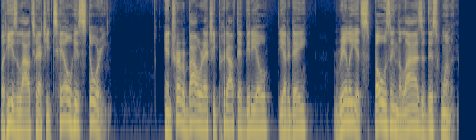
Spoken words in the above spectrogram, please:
but he is allowed to actually tell his story. And Trevor Bauer actually put out that video the other day, really exposing the lies of this woman.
